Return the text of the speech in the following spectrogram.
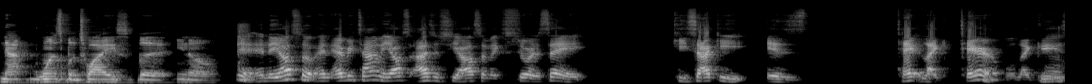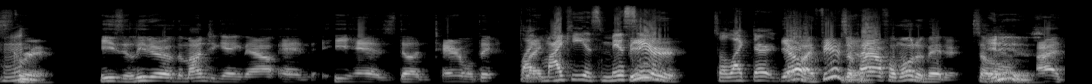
not once but twice. But you know, Yeah, and they also and every time he also I she also makes sure to say Kisaki is ter- like terrible. Like he's Mhm. correct. he's the leader of the Manji gang now, and he has done terrible things. Like, Like, Mikey is missing. Fear, So like they're yeah, like fear is a powerful motivator. So It is. I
